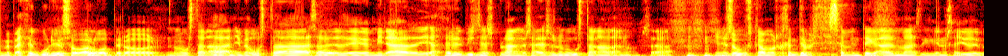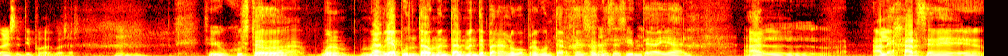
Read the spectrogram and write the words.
me parece curioso o algo, pero no me gusta nada, ni me gusta, ¿sabes? De mirar y hacer el business plan, o sea, eso no me gusta nada, ¿no? O sea, y en eso buscamos gente precisamente cada vez más y que nos ayude con ese tipo de cosas. Sí, justo, bueno, me había apuntado mentalmente para luego preguntarte eso que se siente ahí al, al alejarse de,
